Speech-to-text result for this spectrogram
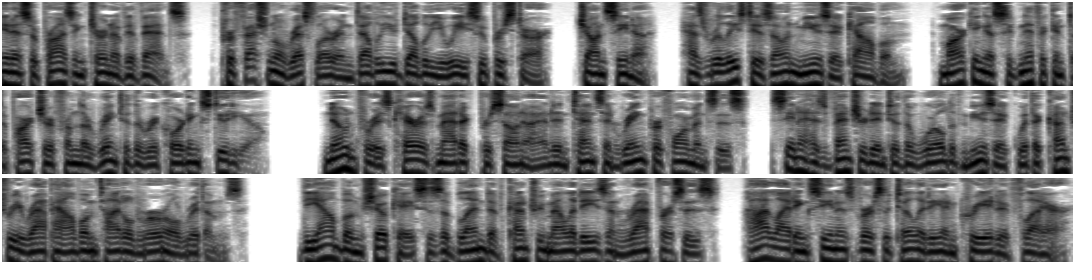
In a surprising turn of events, professional wrestler and WWE superstar, John Cena, has released his own music album, marking a significant departure from the ring to the recording studio. Known for his charismatic persona and intense in-ring performances, Cena has ventured into the world of music with a country rap album titled Rural Rhythms. The album showcases a blend of country melodies and rap verses, highlighting Cena's versatility and creative flair.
